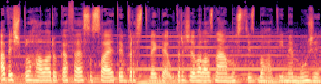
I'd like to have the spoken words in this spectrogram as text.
a vyšplhala do Café Society vrstvě, kde udržovala známosti s bohatými muži.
